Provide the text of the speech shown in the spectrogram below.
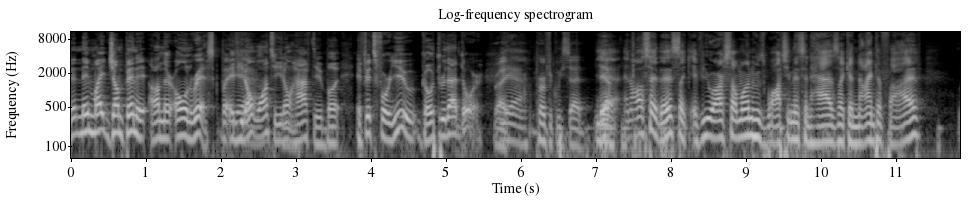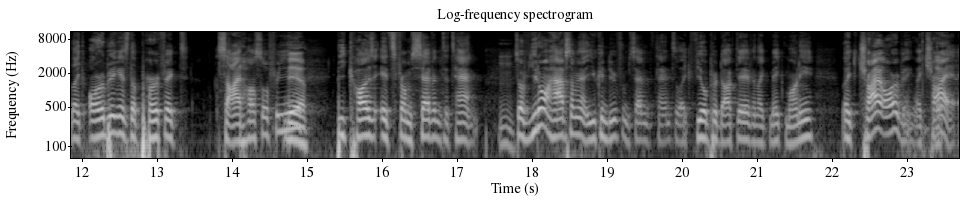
then they might jump in it on their own risk. But if you don't want to, you don't mm-hmm. have to. But if it's for you, go through that door. right? Yeah. Perfectly said. Yeah. Yeah. And I'll say this, like if you are someone who's watching this and has like a 9 to 5, like arbing is the perfect side hustle for you Yeah. because it's from 7 to 10. Mm. So if you don't have something that you can do from 7 to 10 to like feel productive and like make money, like try arbing, like try it.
